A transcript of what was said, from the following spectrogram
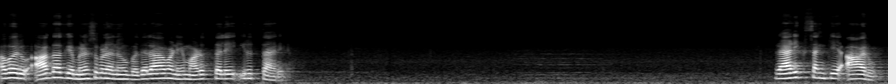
ಅವರು ಆಗಾಗ್ಗೆ ಮನಸ್ಸುಗಳನ್ನು ಬದಲಾವಣೆ ಮಾಡುತ್ತಲೇ ಇರುತ್ತಾರೆ. ರ್ಯಾಡಿಕ್ಸ್ ಸಂಖ್ಯೆ ಆರು.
